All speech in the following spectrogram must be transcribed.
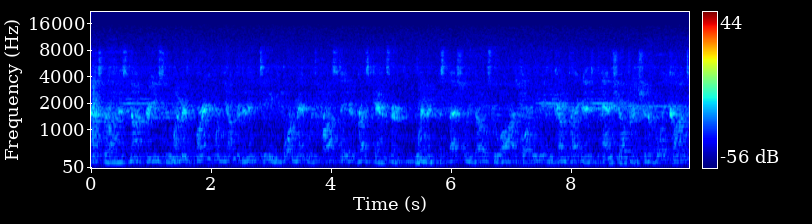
Axiron is not for use in women or anyone younger than 18 or men with prostate or breast cancer. Women, especially those who are or may become pregnant, and children should avoid contact.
